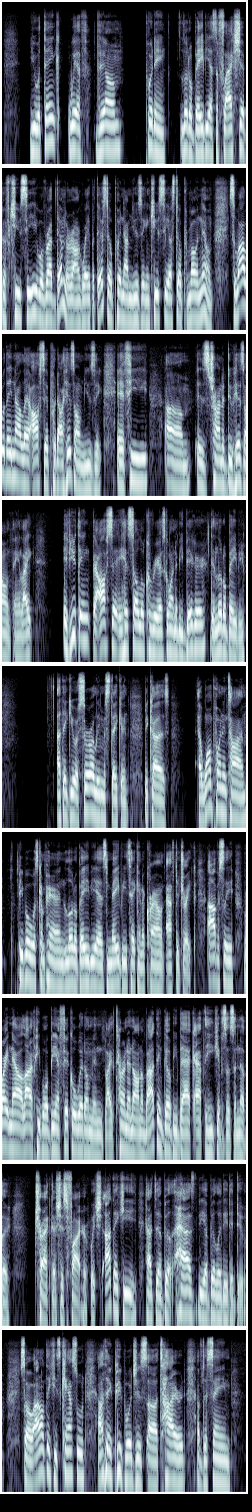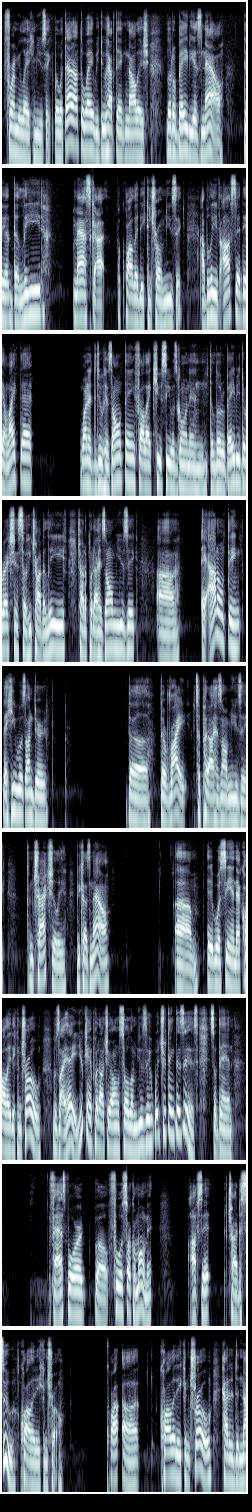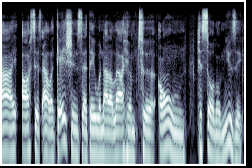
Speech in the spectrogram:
You would think with them putting Lil Baby as the flagship of QC will rub them the wrong way, but they're still putting out music and QC are still promoting them. So why would they not let Offset put out his own music if he um, is trying to do his own thing? Like, if you think that Offset in his solo career is going to be bigger than Lil Baby, I think you are sorely mistaken because at one point in time, people was comparing Lil Baby as maybe taking the crown after Drake. Obviously, right now a lot of people are being fickle with him and like turning on him, but I think they'll be back after he gives us another track that's just fire, which I think he has the has the ability to do. So I don't think he's canceled. I think people are just uh, tired of the same formulaic music. But with that out the way, we do have to acknowledge Lil Baby is now the the lead mascot for quality control music. I believe Offset didn't like that. Wanted to do his own thing, felt like QC was going in the Lil Baby direction, so he tried to leave, tried to put out his own music. Uh, and I don't think that he was under the the right to put out his own music contractually because now um it was seeing that quality control was like hey you can't put out your own solo music. What you think this is? So then fast forward well full circle moment offset tried to sue quality control uh, quality control had to deny Offset's allegations that they would not allow him to own his solo music.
